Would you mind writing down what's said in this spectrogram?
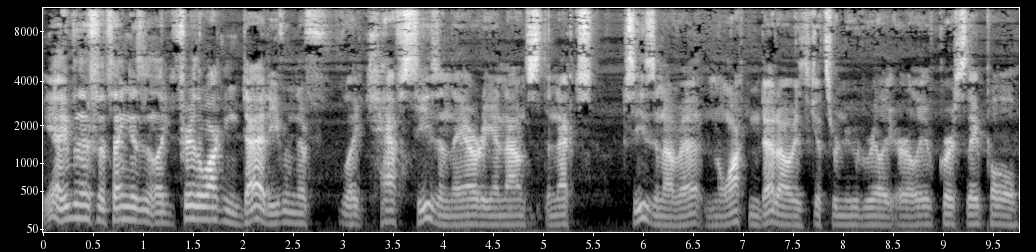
yeah, even if the thing isn't like Fear the Walking Dead, even if like half season they already announced the next season of it, and The Walking Dead always gets renewed really early. Of course, they pull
